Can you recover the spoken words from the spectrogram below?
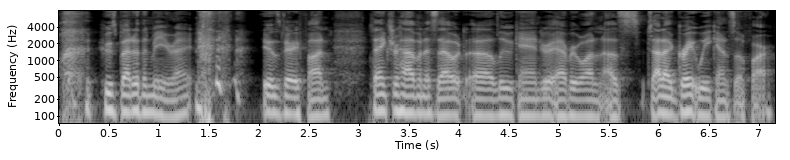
who's better than me, right? it was very fun. Thanks for having us out, uh, Luke, Andrew, everyone. I was had a great weekend so far,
